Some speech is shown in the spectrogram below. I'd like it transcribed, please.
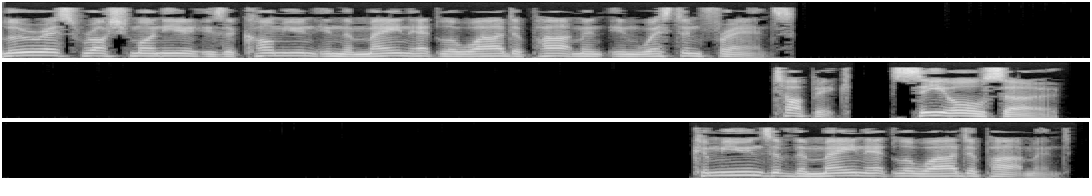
Lourdes-Rochemonnier is a commune in the Maine-et-Loire department in western France. See also. Communes of the Maine-et-Loire department.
